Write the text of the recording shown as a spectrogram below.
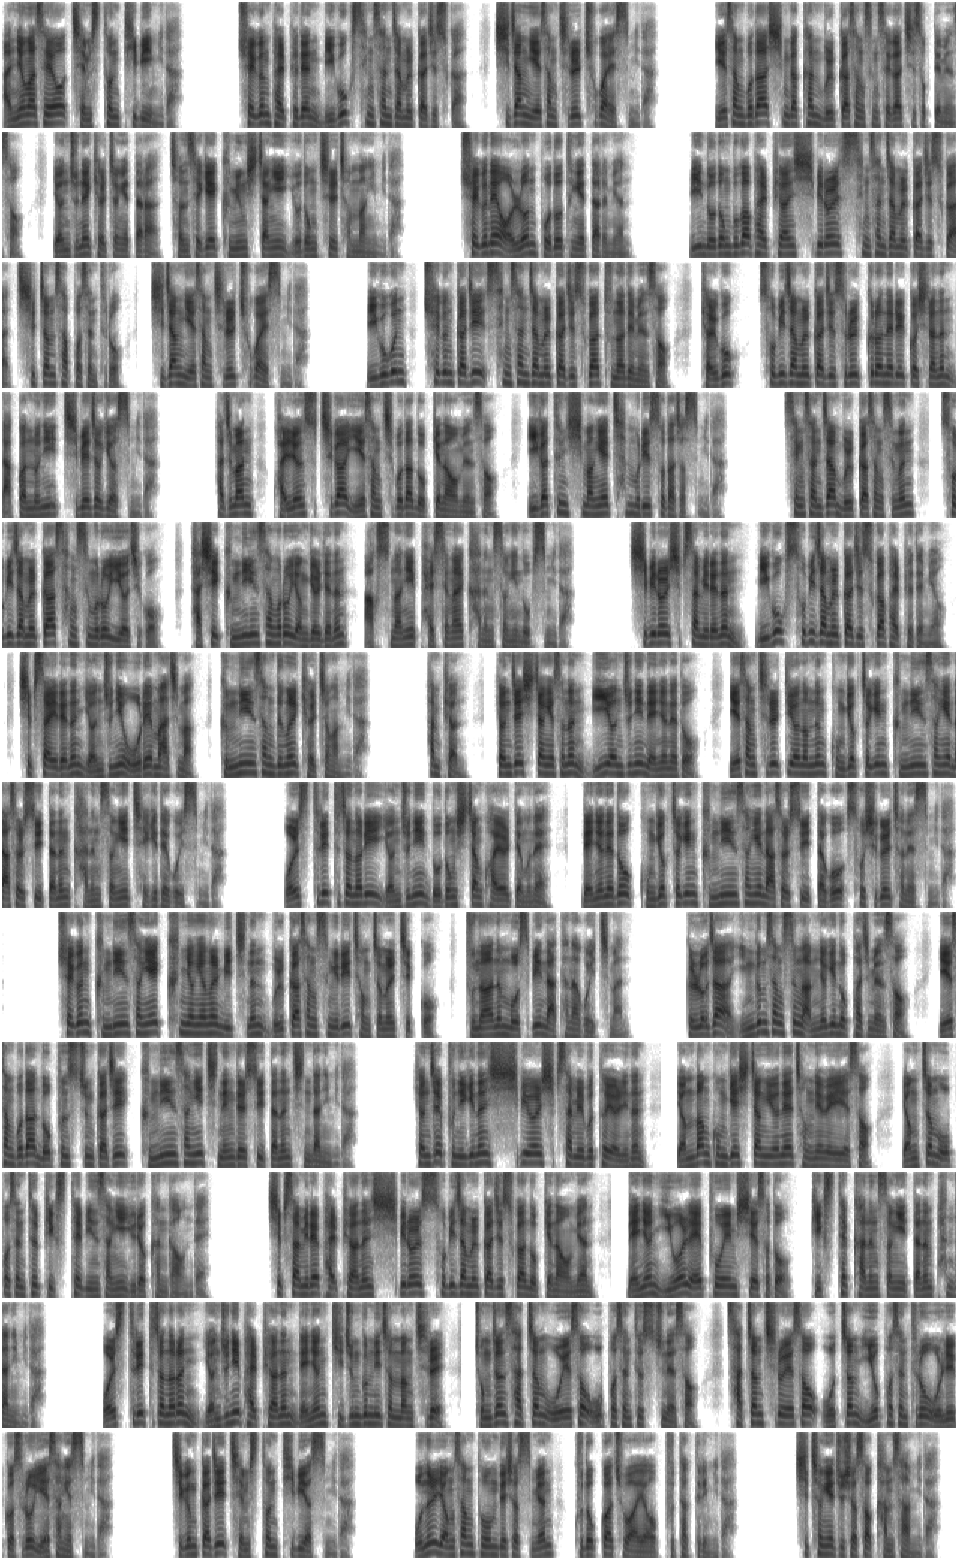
안녕하세요. 잼스톤 TV입니다. 최근 발표된 미국 생산자 물가 지수가 시장 예상치를 초과했습니다. 예상보다 심각한 물가 상승세가 지속되면서 연준의 결정에 따라 전 세계 금융시장이 요동칠 전망입니다. 최근의 언론 보도 등에 따르면 미 노동부가 발표한 11월 생산자 물가 지수가 7.4%로 시장 예상치를 초과했습니다. 미국은 최근까지 생산자 물가 지수가 둔화되면서 결국 소비자 물가 지수를 끌어내릴 것이라는 낙관론이 지배적이었습니다. 하지만 관련 수치가 예상치보다 높게 나오면서 이 같은 희망에 찬물이 쏟아졌습니다. 생산자 물가 상승은 소비자 물가 상승으로 이어지고 다시 금리 인상으로 연결되는 악순환이 발생할 가능성이 높습니다. 11월 13일에는 미국 소비자 물가 지수가 발표되며 14일에는 연준이 올해 마지막 금리 인상 등을 결정합니다. 한편 현재 시장에서는 미 연준이 내년에도 예상치를 뛰어넘는 공격적인 금리 인상에 나설 수 있다는 가능성이 제기되고 있습니다. 월스트리트 저널이 연준이 노동시장 과열 때문에 내년에도 공격적인 금리 인상에 나설 수 있다고 소식을 전했습니다. 최근 금리 인상에 큰 영향을 미치는 물가 상승률이 정점을 찍고 둔화하는 모습이 나타나고 있지만 근로자 임금 상승 압력이 높아지면서 예상보다 높은 수준까지 금리 인상이 진행될 수 있다는 진단입니다. 현재 분위기는 12월 13일부터 열리는 연방공개시장위원회 정례회의에서 0.5% 빅스텝 인상이 유력한 가운데 13일에 발표하는 11월 소비자 물가 지수가 높게 나오면 내년 2월 FOMC에서도 빅스텝 가능성이 있다는 판단입니다. 월스트리트 저널은 연준이 발표하는 내년 기준금리 전망치를 종전 4.5에서 5% 수준에서 4.75에서 5.25%로 올릴 것으로 예상했습니다. 지금까지 잼스톤 TV였습니다. 오늘 영상 도움되셨으면 구독과 좋아요 부탁드립니다. 시청해 주셔서 감사합니다.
